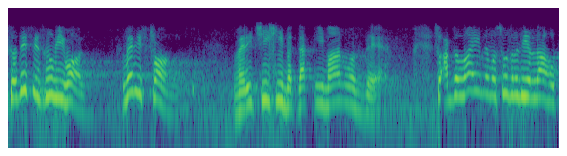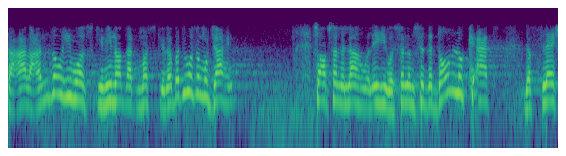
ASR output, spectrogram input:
so this is who he was. Very strong. Very cheeky, but that iman was there. So Abdullah ibn Masud radiallahu ta'ala, though he was skinny, not that muscular, but he was a mujahid. So Sallallahu alayhi wasallam said that don't look at the flesh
